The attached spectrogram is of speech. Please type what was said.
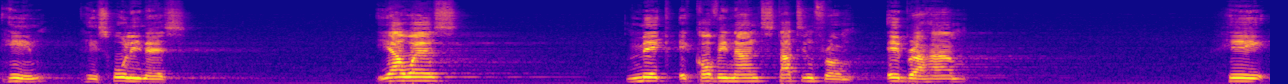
him, his holiness, Yahweh's make a covenant starting from Abraham. He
